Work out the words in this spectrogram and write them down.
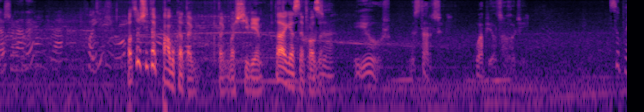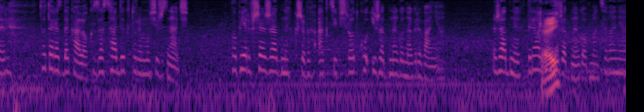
Dasz radę? Wchodzisz? Po co się ta pałka tak, tak właściwie? Tak, jasne, wchodzę. Już. Wystarczy. Łapię o co chodzi. Super. To teraz dekalog. Zasady, które musisz znać. Po pierwsze, żadnych krzywych akcji w środku i żadnego nagrywania. Żadnych dragów, Okej. żadnego obmacywania.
